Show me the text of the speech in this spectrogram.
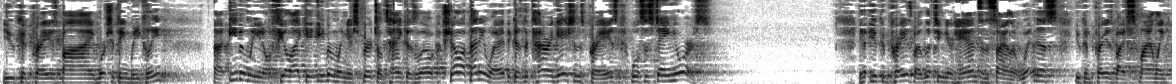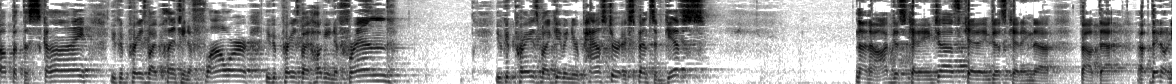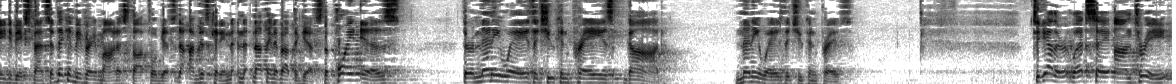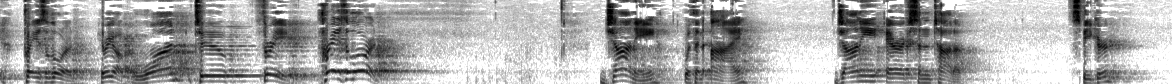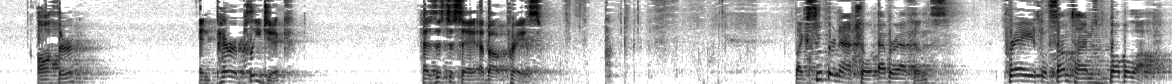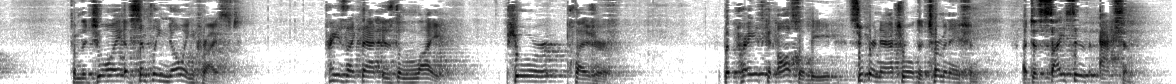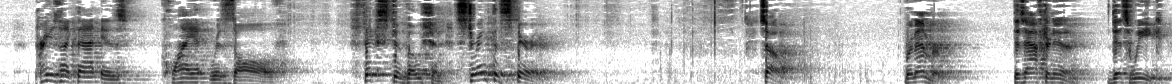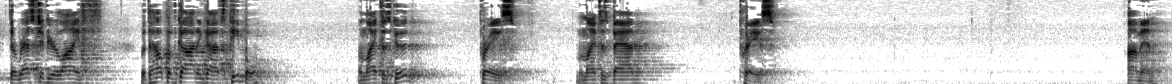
You could praise by worshiping weekly. Uh, even when you don't feel like it, even when your spiritual tank is low, show up anyway because the congregation's praise will sustain yours. You can praise by lifting your hands in silent witness. You can praise by smiling up at the sky. You can praise by planting a flower. You can praise by hugging a friend. You could praise by giving your pastor expensive gifts. No, no, I'm just kidding, just kidding, just kidding uh, about that. Uh, they don't need to be expensive. They can be very modest, thoughtful gifts. No, I'm just kidding. N- nothing about the gifts. The point is, there are many ways that you can praise God. Many ways that you can praise. Together, let's say on three, praise the Lord. Here we go. One, two, three. Praise the Lord. Joni, with an I, Joni Eareckson Tada, speaker, author, and paraplegic, has this to say about praise. Like supernatural effervescence, praise will sometimes bubble up from the joy of simply knowing Christ. Praise like that is delight, pure pleasure. But praise can also be supernatural determination, a decisive action. Praise like that is quiet resolve, fixed devotion, strength of spirit. So, remember, this afternoon, this week, the rest of your life, with the help of God and God's people, when life is good, praise. When life is bad, praise. Amen.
